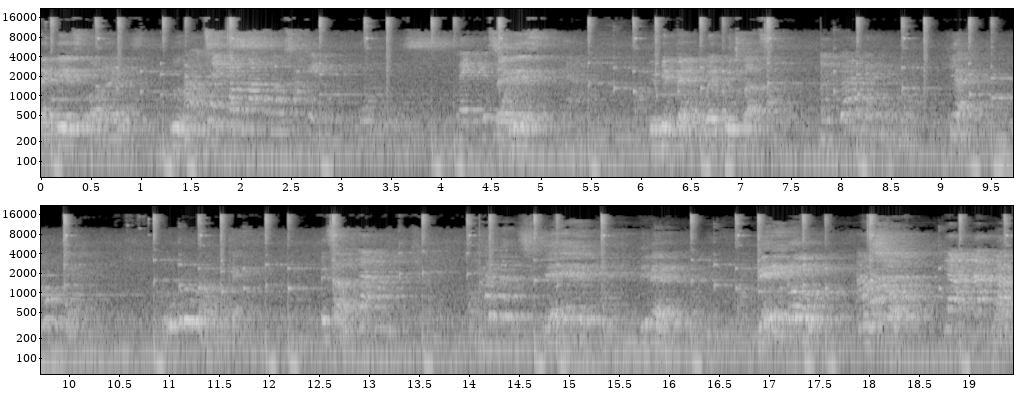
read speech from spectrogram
like this or like this? Good. Like this. Like this. Yeah. You hit that. Wait, which class? Yeah. Oh, okay. Ooh, okay. This up. Yeah. Very So. Yeah, not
